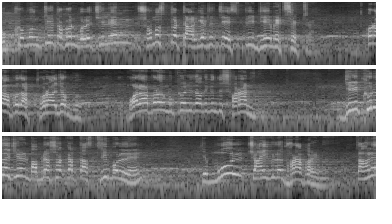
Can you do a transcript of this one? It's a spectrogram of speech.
মুখ্যমন্ত্রী তখন বলেছিলেন সমস্ত টার্গেট হচ্ছে এসপি ডিএম এটসেট্রা ওরা অপদার্থ ওরা অযোগ্য। বলার পরেও মুখ্যমন্ত্রী তাদের কিন্তু সরাননি। যিনি খুন হয়েছিলেন বাবলা সরকার তার স্ত্রী বললেন যে মূল চাইগুলো ধরা পড়েনি। তাহলে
